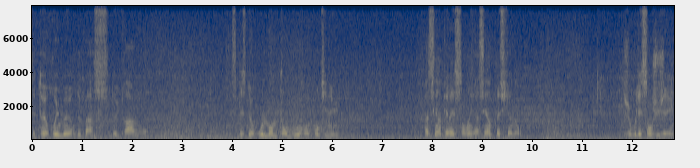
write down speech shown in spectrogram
cette rumeur de basse, de grave, espèce de roulement de tambour continu. Assez intéressant et assez impressionnant. Je vous laisse en juger.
